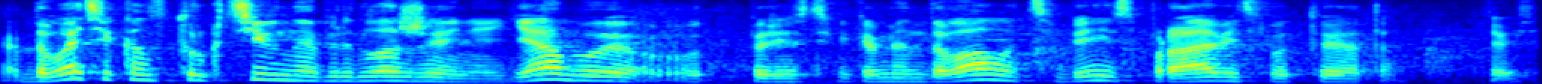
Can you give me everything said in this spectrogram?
Давайте конструктивное предложение. Я бы вот, порекомендовала тебе исправить вот это. То есть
